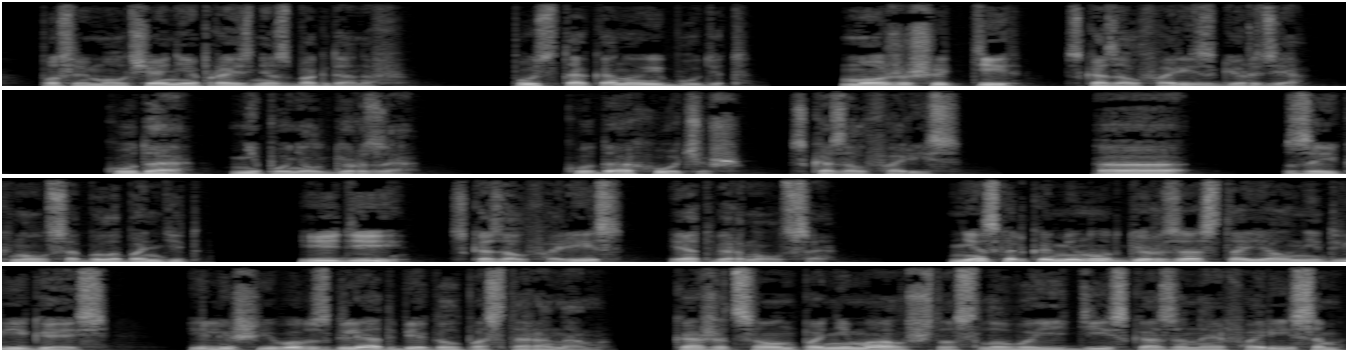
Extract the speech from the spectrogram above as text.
— после молчания произнес Богданов. «Пусть так оно и будет». «Можешь идти», — сказал Фарис Гюрзе. «Куда?» — не понял Гюрза. «Куда хочешь», — сказал Фарис. «А...» — заикнулся было бандит. «Иди», — сказал Фарис и отвернулся. Несколько минут Гюрза стоял, не двигаясь, и лишь его взгляд бегал по сторонам. Кажется, он понимал, что слово «иди», сказанное Фарисом,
